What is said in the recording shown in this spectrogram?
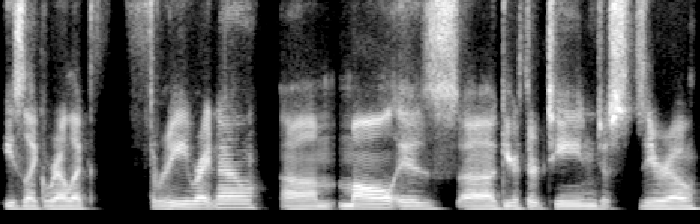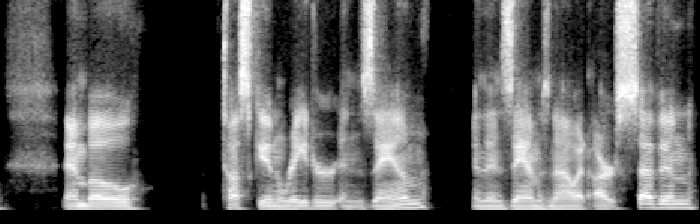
He's like relic three right now. Um, Maul is uh, gear 13, just zero. Embo, Tusken, Raider, and Zam. And then Zam's now at R7.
